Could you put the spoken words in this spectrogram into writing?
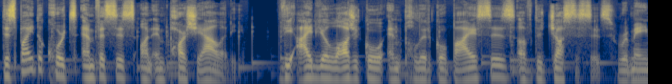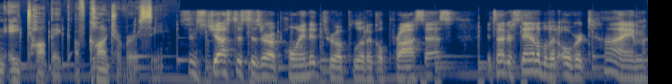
Despite the court's emphasis on impartiality, the ideological and political biases of the justices remain a topic of controversy. Since justices are appointed through a political process, it's understandable that over time,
